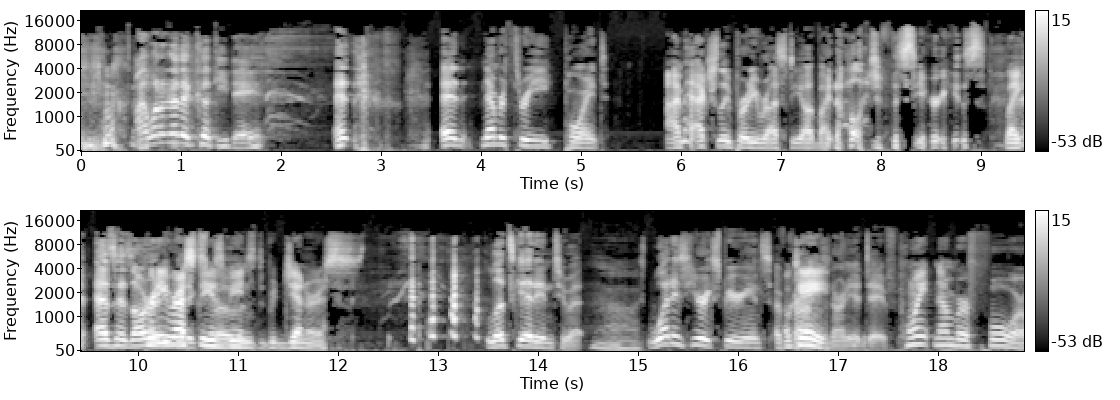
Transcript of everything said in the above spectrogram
I want another cookie, Dave. and, and number three point, I'm actually pretty rusty on my knowledge of the series. Like, as has already Pretty been rusty is being generous. Let's get into it. What is your experience of Okay. Chronicles of Narnia, Dave? Point number four.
